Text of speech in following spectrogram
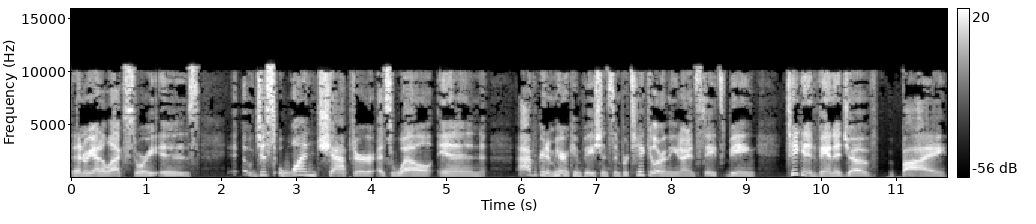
the Henrietta Lacks story is just one chapter as well in African American patients, in particular in the United States, being taken advantage of by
